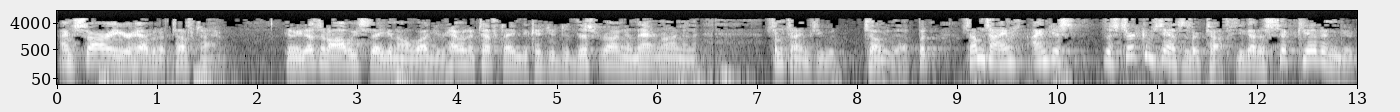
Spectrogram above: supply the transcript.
I'm sorry you're having a tough time. You know, he doesn't always say, you know, well, you're having a tough time because you did this wrong and that wrong, and sometimes he would tell me that. But sometimes I'm just the circumstances are tough. You got a sick kid, and you're,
